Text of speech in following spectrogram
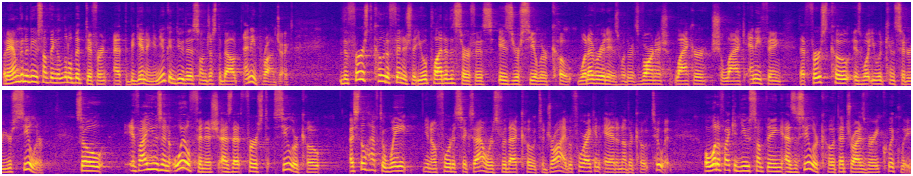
But I am going to do something a little bit different at the beginning, and you can do this on just about any project. The first coat of finish that you apply to the surface is your sealer coat, whatever it is, whether it's varnish, lacquer, shellac, anything, that first coat is what you would consider your sealer. So if I use an oil finish as that first sealer coat, I still have to wait, you know, four to six hours for that coat to dry before I can add another coat to it. Well, what if I could use something as a sealer coat that dries very quickly?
